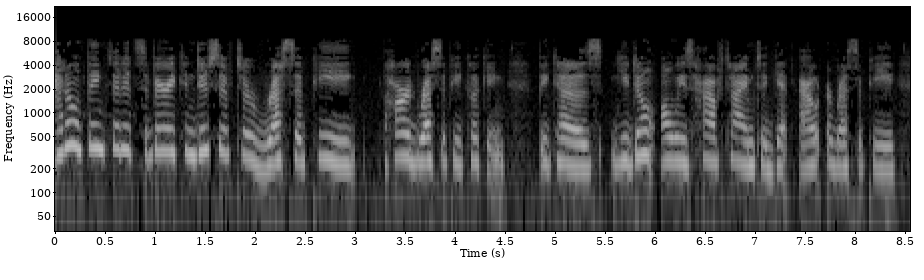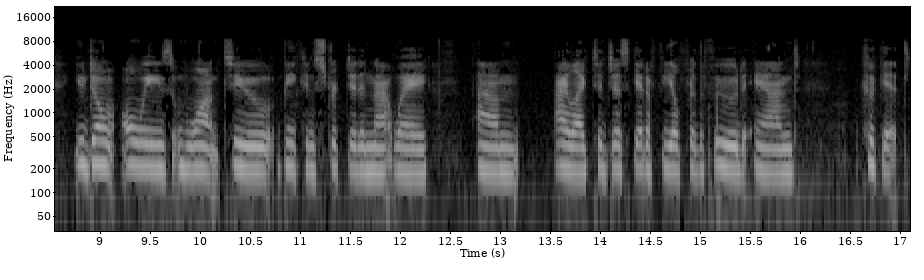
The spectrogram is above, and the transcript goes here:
I don't think that it's very conducive to recipe, hard recipe cooking because you don't always have time to get out a recipe. You don't always want to be constricted in that way. Um, I like to just get a feel for the food and cook it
